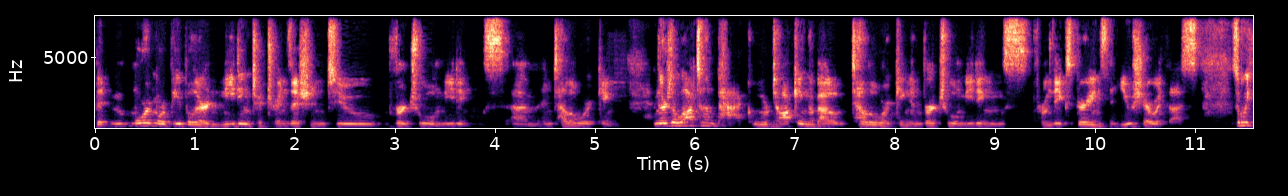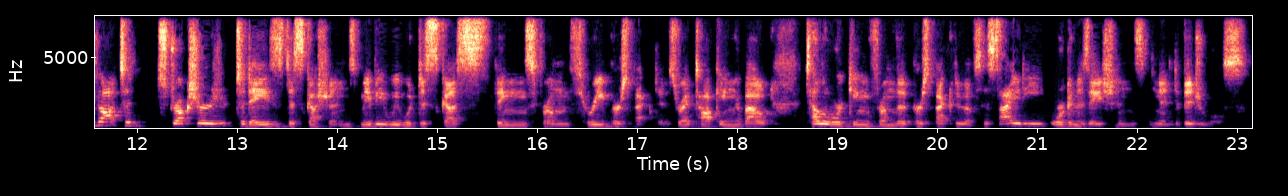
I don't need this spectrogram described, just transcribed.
that more and more people are needing to transition to virtual meetings um, and teleworking. And there's a lot to unpack when we're talking about teleworking and virtual meetings from the experience that you share with us. So we thought to structure today's discussions, maybe we would discuss things from three perspectives, right? Talking about teleworking from the perspective of society, organizations, and individuals.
